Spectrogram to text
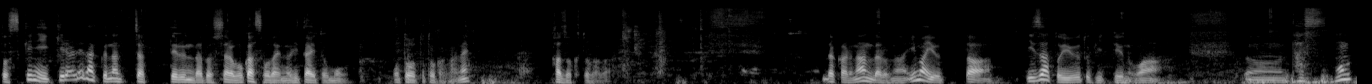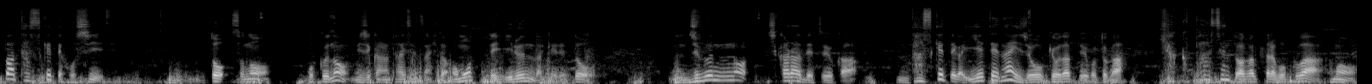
と好きに生きられなくなっちゃってるんだとしたら僕は相談に乗りたいと思う。弟とかがね。家族とかが。だからなんだろうな、今言った、いざという時っていうのは、うん、本当は助けてほしいと、その僕の身近な大切な人は思っているんだけれど、自分の力でというか、助けてが言えてない状況だということが100%分かったら僕はも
